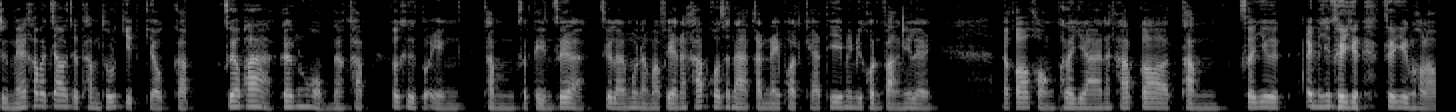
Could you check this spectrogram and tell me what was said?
ถึงแม้ข้าพเจ้าจะทำธุรกิจเกี่ยวกับเสื้อผ้าเครื่องนุ่งห่มนะครับ ก็คือตัวเองทำสกรีนเสื้อชื่อร้านโมนามาเฟียนะครับ โฆษณากันในพอดแคสต์ที่ไม่มีคนฟังนี่เลย แล้วก็ของภรรยานะครับ ก็ทำเสื้อยืดเอ้ยไม่ใช่เสื้อยืดเสื้อยืดของเรา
